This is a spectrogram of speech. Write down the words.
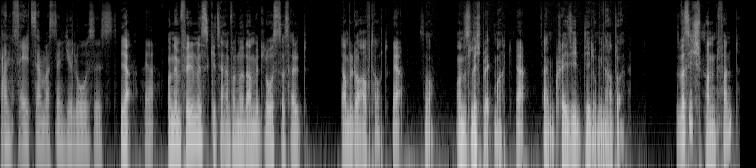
ganz seltsam, was denn hier los ist. Und im Film geht es ja einfach nur damit los, dass halt Dumbledore auftaucht. Ja. So. Und das Licht wegmacht. Ja. Seinem crazy Deluminator. Was ich spannend fand,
